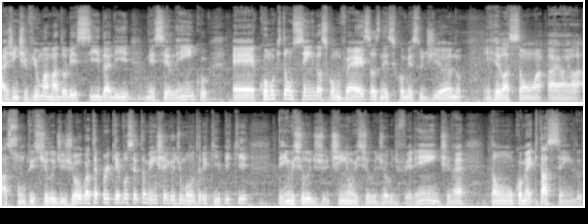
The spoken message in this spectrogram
A gente viu uma amadurecida ali nesse elenco. É, como que estão sendo as conversas nesse começo de ano em relação a, a assunto estilo de jogo, até porque você também chega de uma outra equipe que tem um estilo de, tinha um estilo de jogo diferente, né? Então, como é que tá sendo?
